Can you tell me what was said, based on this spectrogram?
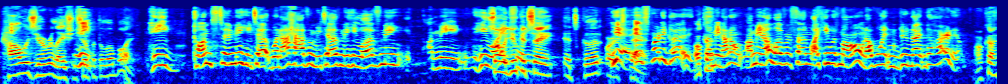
How is your relationship He- with the little boy? He comes to me. He tell when I have him, he tells me he loves me. I mean, he So likes you me. could say it's good or it's yeah, bad. it's pretty good. Okay. I mean, I don't. I mean, I love her son like he was my own. I wouldn't do nothing to hurt him. Okay.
